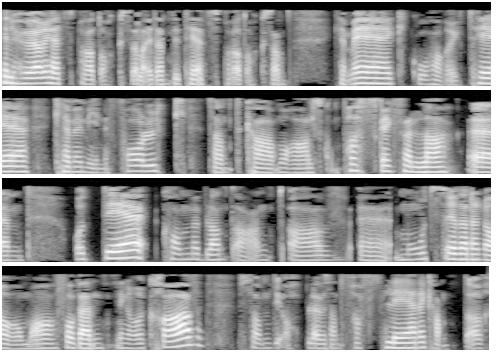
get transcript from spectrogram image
tilhørighetsparadoks eller identitetsparadoks. Sant? Hvem er jeg? Hvor hører jeg til? Hvem er mine folk? Sant? Hva moralsk kompass skal jeg følge? Um, og det kommer bl.a. av eh, motstridende normer, forventninger og krav som de opplever sant, fra flere kanter.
